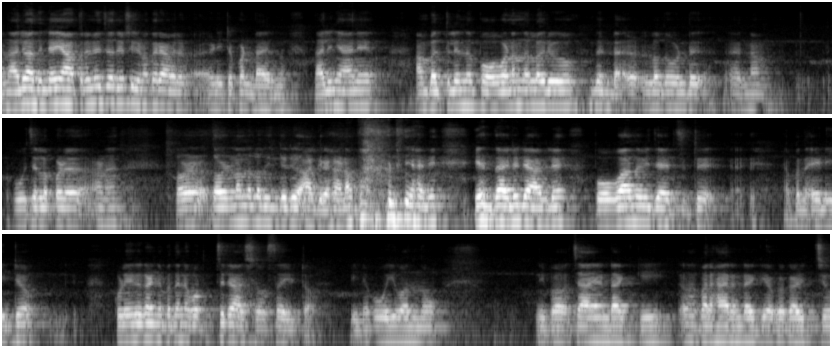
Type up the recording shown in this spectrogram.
എന്നാലും അതിന്റെ യാത്രയിൽ ചെറിയ ക്ഷീണമൊക്കെ രാവിലെ എണീറ്റപ്പോൾ ഉണ്ടായിരുന്നു. എന്നാലും ഞാൻ അമ്പലത്തിൽ നിന്ന് പോകണം എന്നുള്ളൊരു ഇതുണ്ട് ഉള്ളതുകൊണ്ട് കാരണം പൂജയുള്ളപ്പോൾ ആണ് തൊഴ തൊഴണം എന്നുള്ളത് എന്റെ ഒരു ആഗ്രഹമാണ്. അപ്പോൾ അതുകൊണ്ട് ഞാൻ എന്തായാലും രാവിലെ പോവാമെന്ന് വിചാരിച്ചിട്ട് അപ്പം എണീറ്റു. കുളിയൊക്കെ കഴിഞ്ഞപ്പോൾ തന്നെ കുറച്ചൊരു ആശ്വാസമായിട്ടോ പിന്നെ പോയി വന്നു. ഇപ്പോൾ ചായ ഉണ്ടാക്കി പലഹാരം ഉണ്ടാക്കി ഒക്കെ കഴിച്ചു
